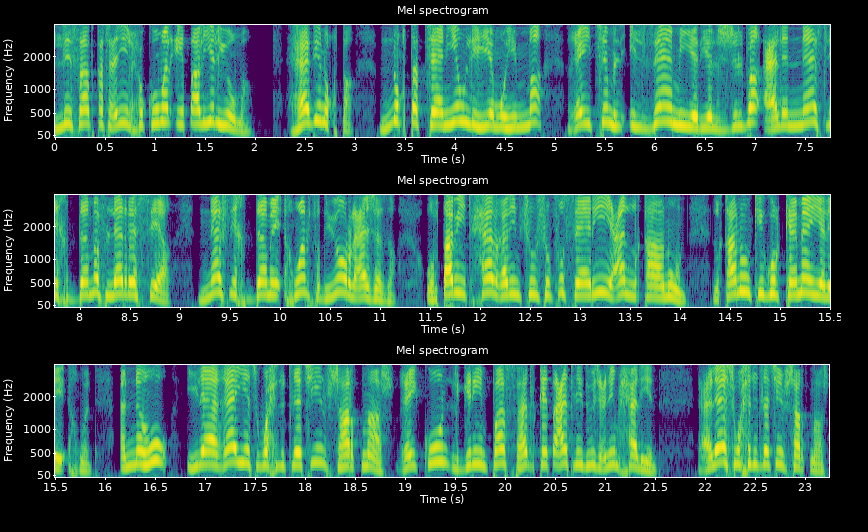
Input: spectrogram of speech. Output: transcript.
اللي صادقت عليه الحكومة الإيطالية اليوم. هذه نقطة. النقطة الثانية واللي هي مهمة غيتم الإلزامية ديال الجلبة على الناس اللي خدامة في ال RSA الناس اللي خدامة يا إخوان في ديور العجزة. وبطبيعة الحال غادي نمشيو نشوفوا سريعا القانون. القانون كيقول كما يلي يا إخوان؟ أنه إلى غاية 31 في شهر 12 غيكون ال green pass في هذه القطاعات اللي دويت عليهم حاليا. علاش 31 في شهر 12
